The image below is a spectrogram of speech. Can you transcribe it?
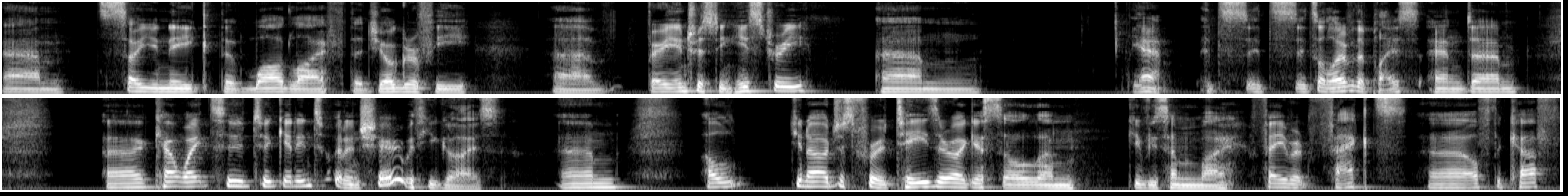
Um, so unique, the wildlife, the geography, uh, very interesting history. Um, yeah, it's it's it's all over the place, and um, uh, can't wait to to get into it and share it with you guys. Um, I'll you know just for a teaser, I guess I'll um, give you some of my favorite facts uh, off the cuff.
